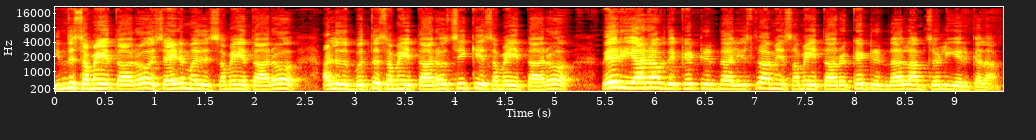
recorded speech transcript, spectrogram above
இந்து சமயத்தாரோ சைன மத சமயத்தாரோ அல்லது புத்த சமயத்தாரோ சீக்கிய சமயத்தாரோ வேறு யாராவது கேட்டிருந்தால் இஸ்லாமிய சமயத்தாரோ கேட்டிருந்தால் நாம் சொல்லி இருக்கலாம்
